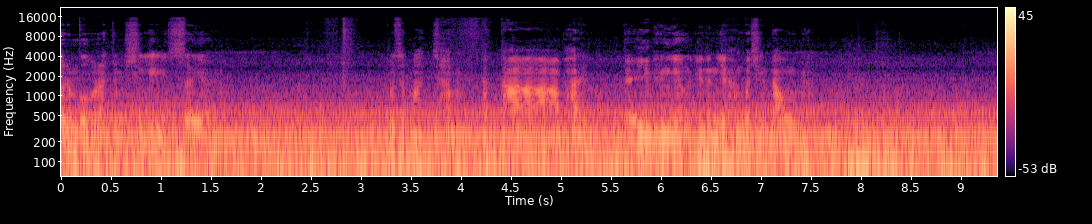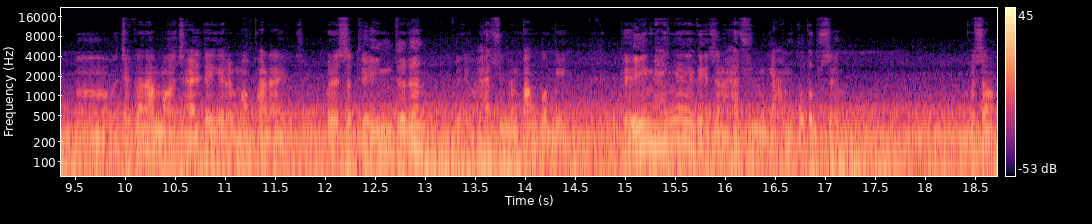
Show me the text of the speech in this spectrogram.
그런 부분은 좀 신경이 쓰여요. 그래서 막 참 답답해요. 배임 나오면 어, 어쨌거나 뭐 잘 되기를 뭐 바라야죠. 그래서 대인들은 그죠 할 수 있는 방법이 배임 행령에 대해서는 할 수 있는 게 아무것도 없어요. 그래서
